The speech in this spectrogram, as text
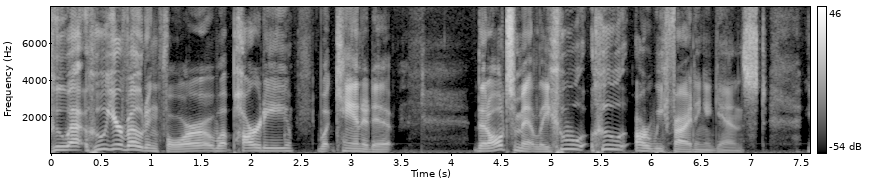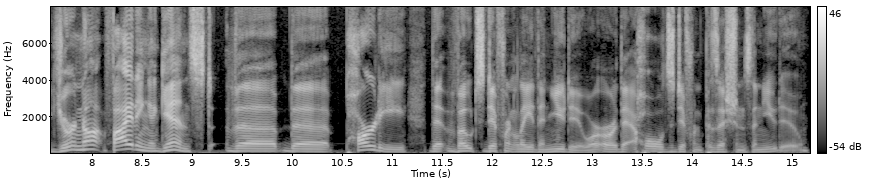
who who you're voting for, what party, what candidate, that ultimately who who are we fighting against? You're not fighting against the the party that votes differently than you do or, or that holds different positions than you do.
